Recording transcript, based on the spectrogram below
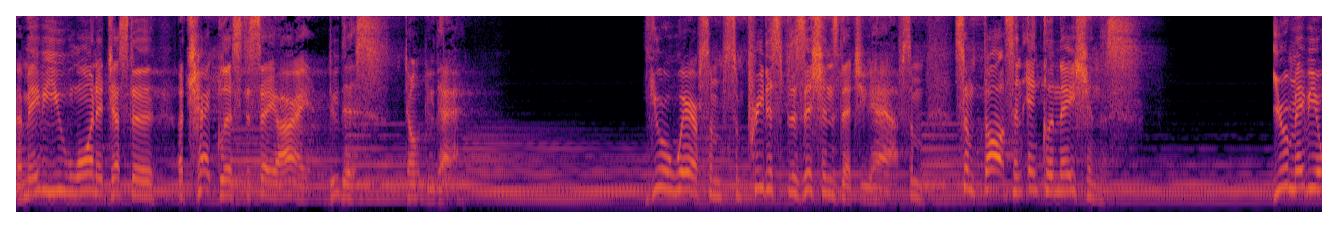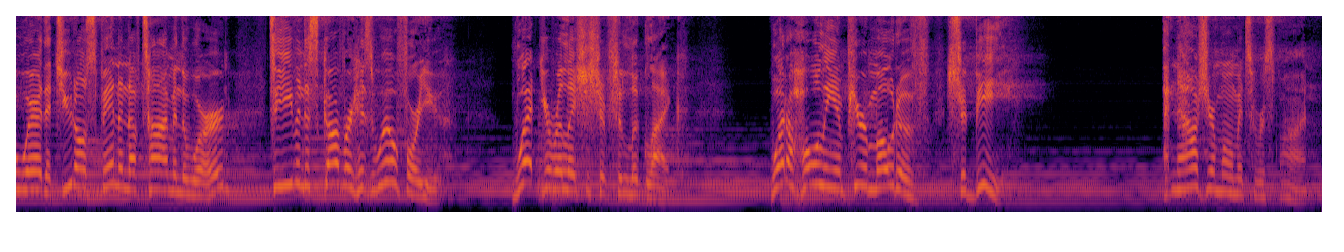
that maybe you wanted just a, a checklist to say, all right, do this, don't do that you're aware of some, some predispositions that you have, some, some thoughts and inclinations. You're maybe aware that you don't spend enough time in the Word to even discover His will for you, what your relationship should look like, what a holy and pure motive should be. And now's your moment to respond.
